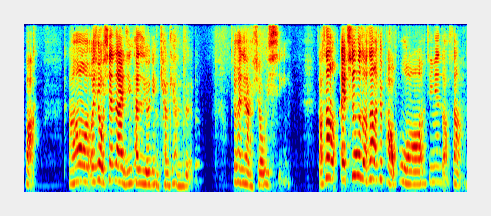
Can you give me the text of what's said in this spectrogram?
话。然后，而且我现在已经开始有点呛呛的了，就很想休息。早上，哎、其实我早上有去跑步哦。今天早上，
